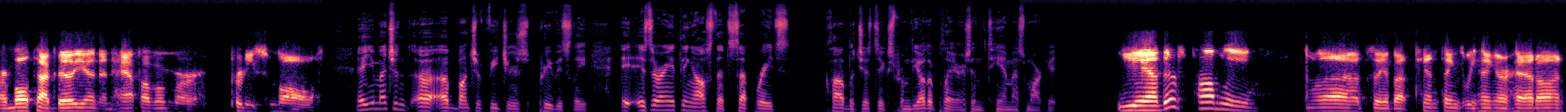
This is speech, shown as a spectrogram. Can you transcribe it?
are multi-billion, and half of them are pretty small. Now, you mentioned uh, a bunch of features previously. Is there anything else that separates Cloud Logistics from the other players in the TMS market? Yeah, there's probably, uh, I'd say, about 10 things we hang our hat on.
